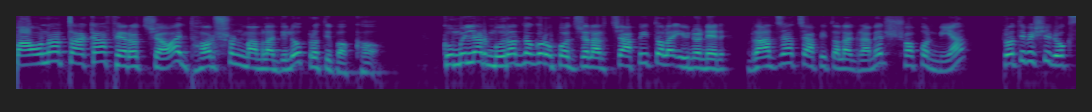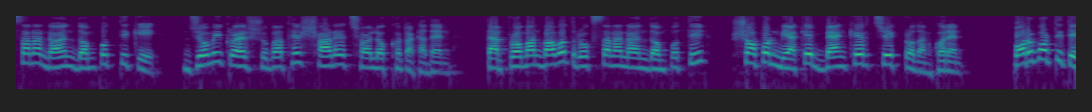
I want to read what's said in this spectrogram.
পাওনা টাকা ফেরত চাওয়ায় ধর্ষণ মামলা দিল প্রতিপক্ষ। কুমিল্লার মুরাদনগর উপজেলার চাপিতলা ইউনিয়নের রাজা চাপিতলা গ্রামের স্বপন মিয়া প্রতিবেশী রোকসানা নয়ন দম্পতিকে জমি ক্রয়ের সুবাদে সাড়ে ছয় লক্ষ টাকা দেন। তার প্রমাণ বাবদ রোকসানা নয়ন দম্পতি স্বপন মিয়াকে ব্যাংকের চেক প্রদান করেন। পরবর্তীতে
